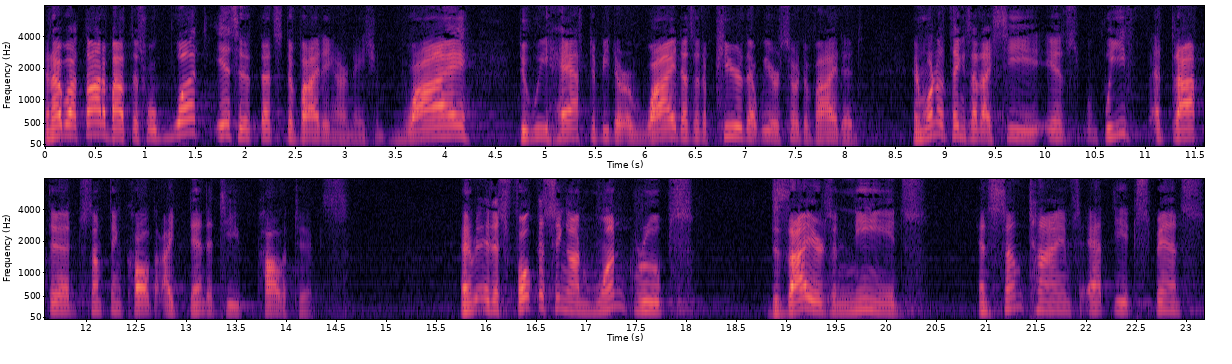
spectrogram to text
And I thought about this. Well, what is it that's dividing our nation? Why do we have to be there? Why does it appear that we are so divided? And one of the things that I see is we've adopted something called identity politics. And it is focusing on one group's desires and needs, and sometimes at the expense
